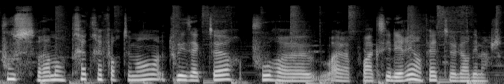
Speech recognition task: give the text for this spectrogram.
poussent vraiment très très fortement tous les acteurs pour voilà pour accélérer en fait leur démarche.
